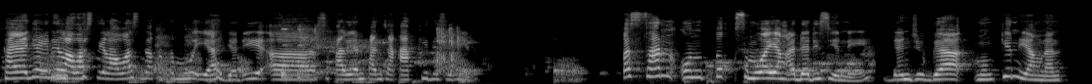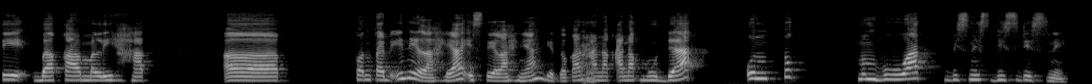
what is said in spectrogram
kayaknya ini lawas tilawas nggak ketemu ya. Jadi uh, sekalian panca kaki di sini. Pesan untuk semua yang ada di sini dan juga mungkin yang nanti bakal melihat uh, konten inilah ya istilahnya gitu kan anak-anak muda untuk membuat bisnis-bisnis nih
